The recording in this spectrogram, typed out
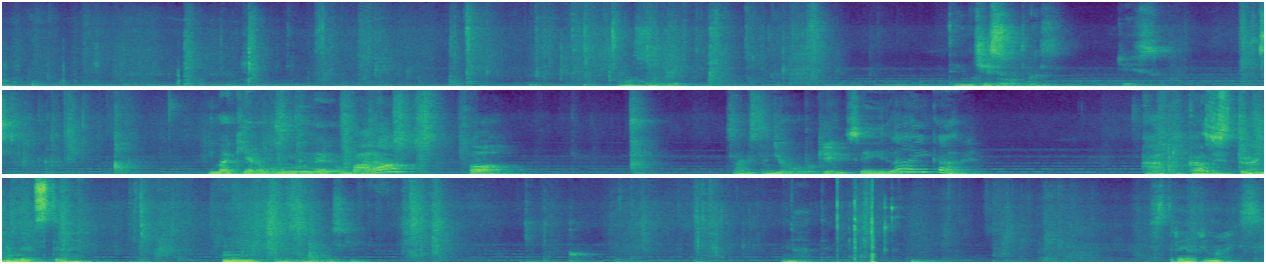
Nossa, aqui. Tem Disco, disso. E mas aqui era um, um varal. Ó. Será que estende a roupa aqui? Sei lá, hein, cara. Cara, que caso estranho. Muito estranho. Muito. Deixa eu ver se uma coisa aqui. Nada. Estranho demais.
